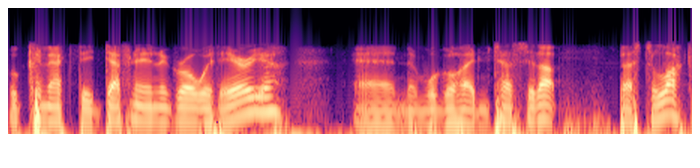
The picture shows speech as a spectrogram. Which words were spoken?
We'll connect the definite integral with area, and then we'll go ahead and test it up. Best of luck.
